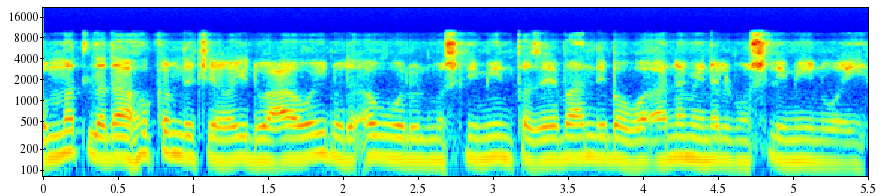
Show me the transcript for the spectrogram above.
امت لدا حكم دي چې غي دعا وای نو اول المسلمين فزيبان دي باندې وانا من المسلمين وي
